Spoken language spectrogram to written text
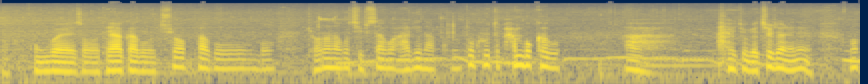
뭐 공부해서 대학 가고 취업하고 뭐 결혼하고 집 사고 아기 낳고 또 그것도 반복하고 아, 좀 며칠 전에는 어,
